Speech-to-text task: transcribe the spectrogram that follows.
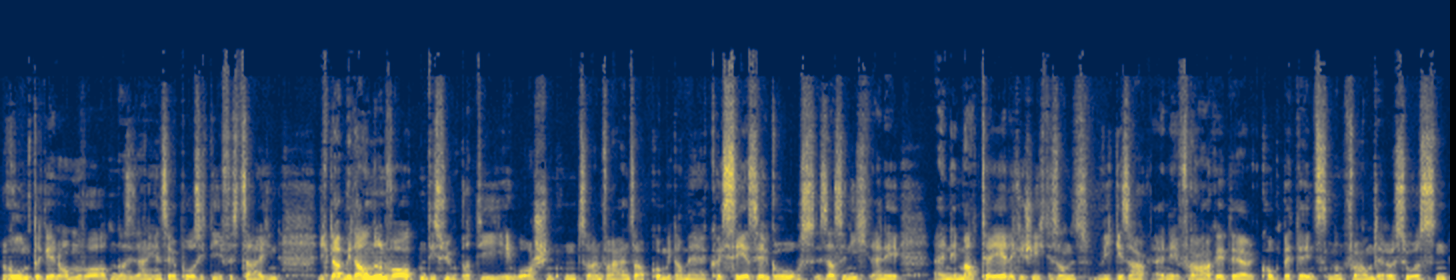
runtergenommen worden. Das ist eigentlich ein sehr positives Zeichen. Ich glaube mit anderen Worten, die Sympathie in Washington zu einem Vereinsabkommen mit Amerika ist sehr, sehr groß. Es ist also nicht eine, eine materielle Geschichte, sondern es ist, wie gesagt, eine Frage der Kompetenzen und vor allem der Ressourcen.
